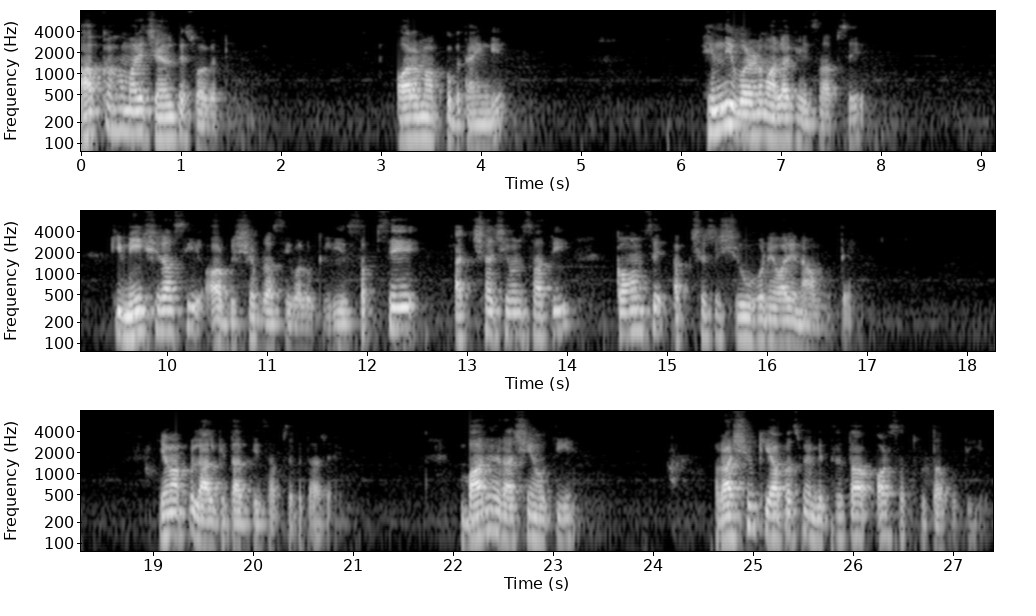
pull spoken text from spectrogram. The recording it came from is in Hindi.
आपका हमारे चैनल पे स्वागत है। और हम आपको बताएँगे, हिंदी वर्णमाला के हिसाब से कि मेष राशि और वृषभ राशि वालों के लिए सबसे अच्छा जीवन साथी कौन से अक्षर से शुरू होने वाले नाम होते हैं? ये हम आपको लाल किताब के हिसाब से बता रहे हैं। बारह राशियाँ होती हैं। राशियों की आपस में मित्रता और शत्रुता होती है।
